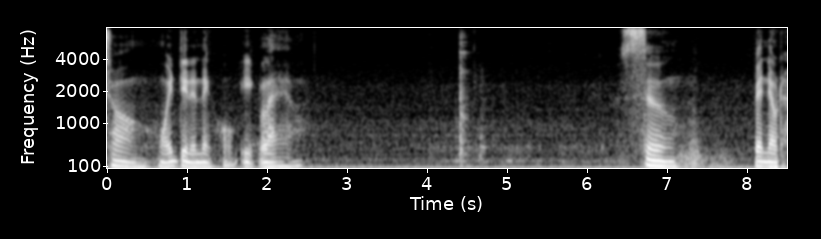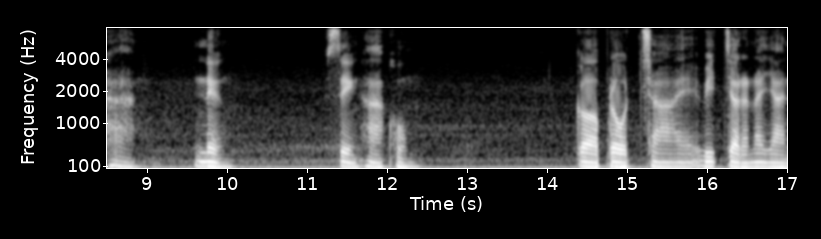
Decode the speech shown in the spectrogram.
ช่องหวยเด่นหนึ่งหกอีกแล้ว ซึ่งเป็นแนวทางหนึ่งสิงหาคม ก็โปรดใช้วิจารณญาณ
